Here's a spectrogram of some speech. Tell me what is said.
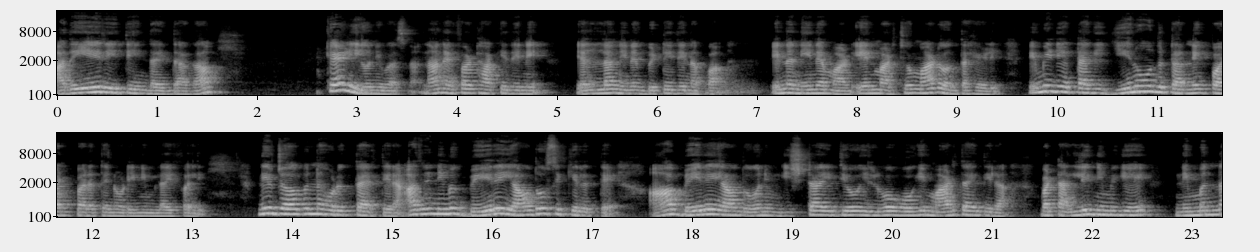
ಅದೇ ರೀತಿಯಿಂದ ಇದ್ದಾಗ ಕೇಳಿ ಯೂನಿವರ್ಸ್ನ. ನಾನು ಎಫರ್ಟ್ ಹಾಕಿದ್ದೀನಿ. ಎಲ್ಲ ನಿನಗೆ ಬಿಟ್ಟಿದ್ದೀನಪ್ಪ. ಇನ್ನು ನೀನೇ ಮಾಡಿ, ಏನು ಮಾಡ್ತೀಯೋ ಮಾಡು ಅಂತ ಹೇಳಿ. ಇಮಿಡಿಯೇಟಾಗಿ ಏನೋ ಒಂದು ಟರ್ನಿಂಗ್ ಪಾಯಿಂಟ್ ಬರುತ್ತೆ ನೋಡಿ ನಿಮ್ಮ ಲೈಫಲ್ಲಿ ನೀವು ಜಾಬನ್ನು ಹುಡುಕ್ತಾ ಇರ್ತೀರಾ. ಆದರೆ ನಿಮಗೆ ಬೇರೆ ಯಾವುದೋ ಸಿಕ್ಕಿರುತ್ತೆ. ಆ ಬೇರೆ ಯಾವುದೋ ನಿಮ್ಗೆ ಇಷ್ಟ ಇದೆಯೋ ಇಲ್ವೋ ಹೋಗಿ ಮಾಡ್ತಾ ಇದ್ದೀರಾ? ಬಟ್ ಅಲ್ಲಿ ನಿಮಗೆ ನಿಮ್ಮನ್ನ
